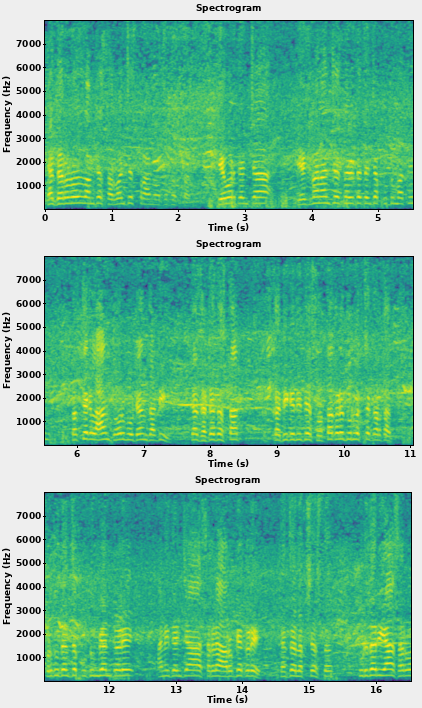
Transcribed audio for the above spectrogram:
ह्या दररोज आमच्या सर्वांचेच प्राण वाचत असतात. केवळ त्यांच्या यजमानांचेच नव्हे तर त्यांच्या कुटुंबातील प्रत्येक लहान थोर मोठ्यांसाठी त्या झटत असतात. कधी कधी ते स्वतःकडे दुर्लक्ष करतात परंतु त्यांचं कुटुंबियांकडे आणि त्यांच्या सगळ्या आरोग्याकडे त्यांचं लक्ष असतं. कुठेतरी या सर्व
